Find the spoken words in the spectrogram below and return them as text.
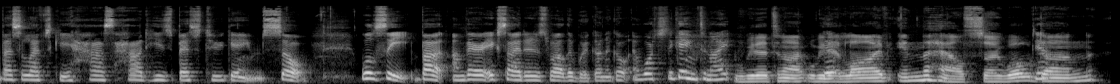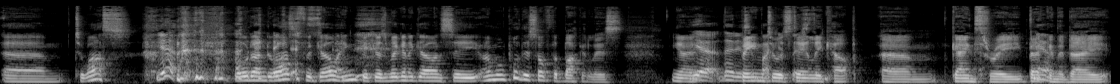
Vasilevskiy, has had his best two games. So we'll see. But I'm very excited as well that we're going to go and watch the game tonight. We'll be there tonight. We'll be Yep. there live in the house. So well Yep. done um, to us. Yeah. Well done to us for going because we're going to go and see, and we'll put this off the bucket list. You know, Yeah, that is a been to bucket a list. Stanley Cup um, game three back Yeah. in the day.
